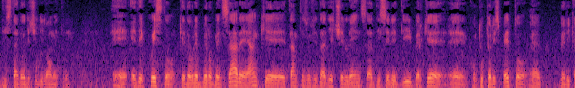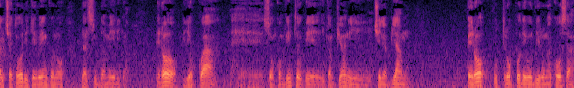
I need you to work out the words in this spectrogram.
dista 12 chilometri. Ed è questo che dovrebbero pensare anche tante società di eccellenza di Serie D perché eh, con tutto rispetto eh, per i calciatori che vengono dal Sud America. Però io qua eh, sono convinto che i campioni ce li abbiamo però purtroppo devo dire una cosa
